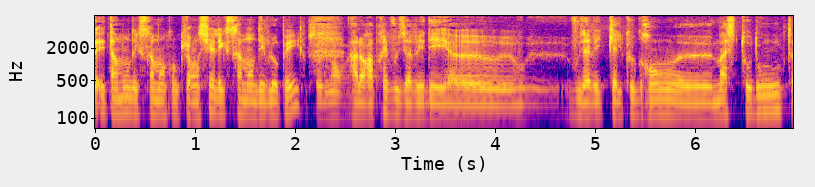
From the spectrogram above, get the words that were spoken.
est, un monde extrêmement concurrentiel, extrêmement développé. Absolument. Alors après, vous avez des, euh, vous avez quelques grands mastodontes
